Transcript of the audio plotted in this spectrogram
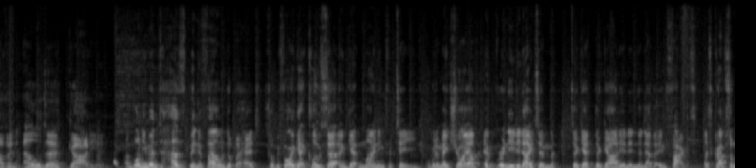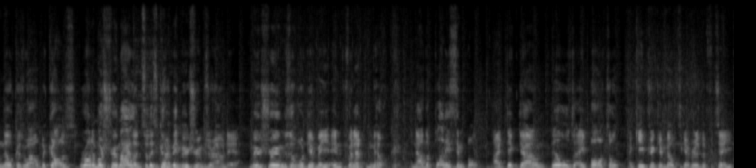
of an Elder Guardian. A monument has been found up ahead, so before I get closer and get mining fatigue, I'm going to make sure I have every needed item to get the Guardian in the nether. In fact, let's grab some milk as well, because we're on a mushroom island, so there's going to be mushrooms around here. Mushrooms that will give me infinite milk. And now the plan is simple. I dig down, build a portal, and keep drinking milk to get rid of the fatigue.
